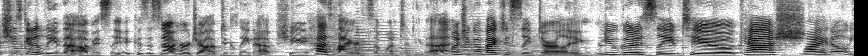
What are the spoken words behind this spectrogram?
She's gonna leave that, obviously, because it's not her job to clean up. She has hired someone to do that. Why don't you go back to sleep, darling? You go to sleep too. Cash, why don't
